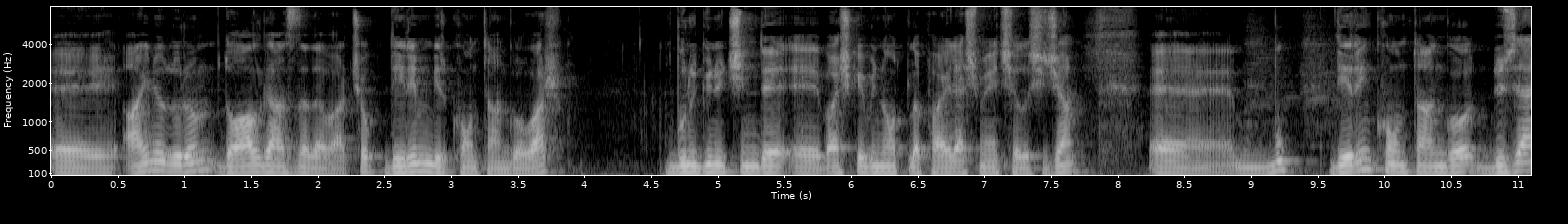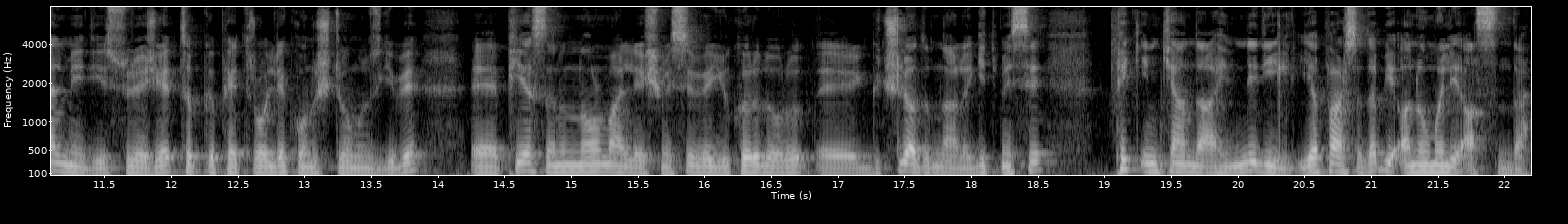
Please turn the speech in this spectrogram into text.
Ee, aynı durum doğalgazda da var. Çok derin bir kontango var. Bunu gün içinde e, başka bir notla paylaşmaya çalışacağım. E, bu derin kontango düzelmediği sürece tıpkı petrolde konuştuğumuz gibi e, piyasanın normalleşmesi ve yukarı doğru güçlü adımlarla gitmesi pek imkan dahilinde değil. Yaparsa da bir anomali aslında.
